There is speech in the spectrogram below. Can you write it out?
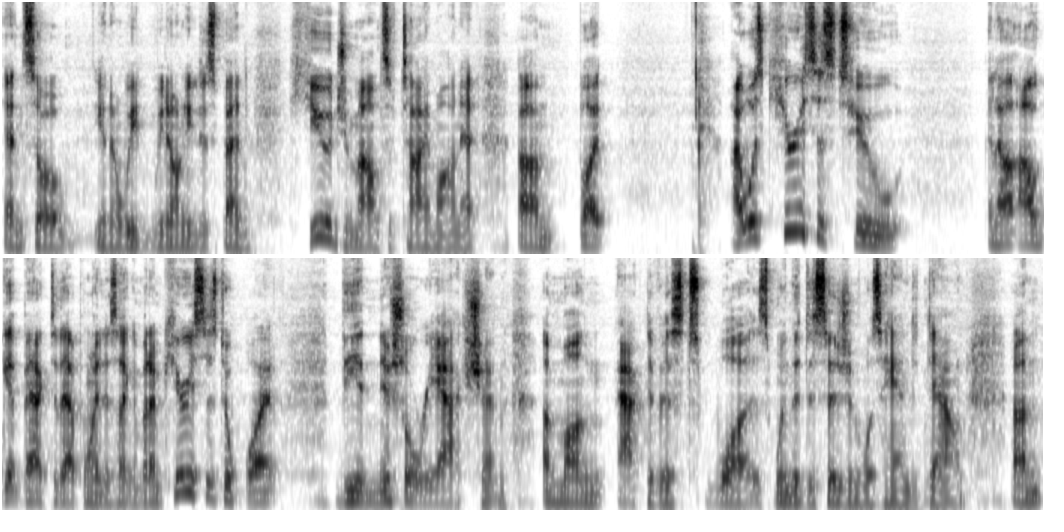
and so you know we we don't need to spend huge amounts of time on it, um, but I was curious as to and I'll, I'll, get back to that point in a second, but I'm curious as to what the initial reaction among activists was when the decision was handed down. Um,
